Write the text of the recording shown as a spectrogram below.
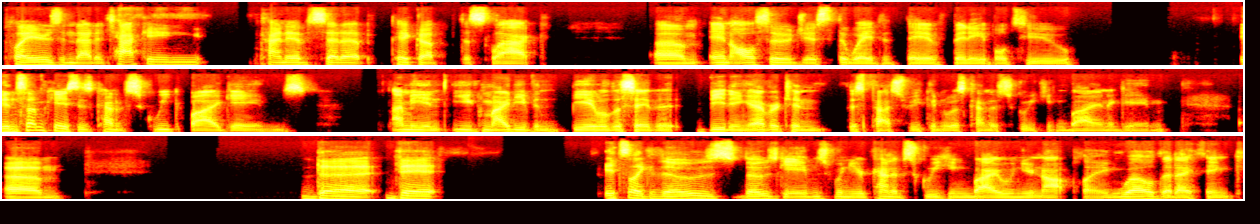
players in that attacking kind of setup pick up the slack, um, and also just the way that they have been able to, in some cases, kind of squeak by games. I mean, you might even be able to say that beating Everton this past weekend was kind of squeaking by in a game. Um, the the it's like those those games when you're kind of squeaking by when you're not playing well that I think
